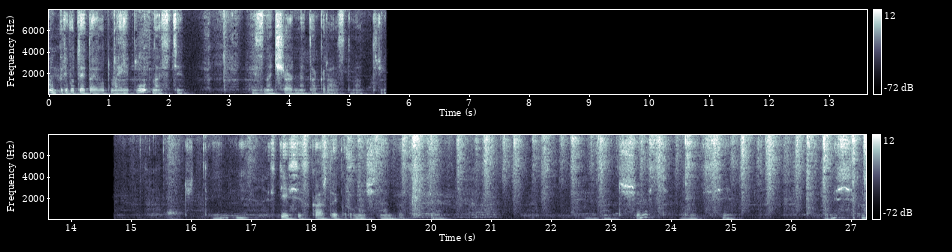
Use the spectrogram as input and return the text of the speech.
ну, при вот этой вот моей плотности изначально так раз два три. Четыре здесь из каждой кромочной 25 26 27 8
